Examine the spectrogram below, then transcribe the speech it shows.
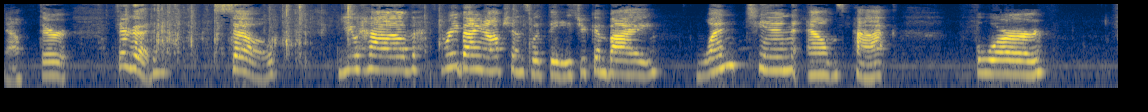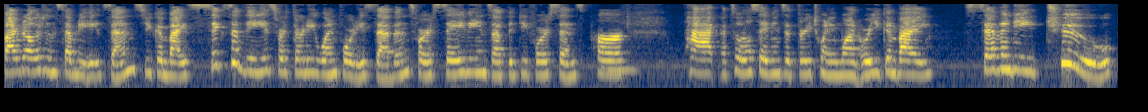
yeah, they're they're good. So you have three buying options with these. You can buy one 10 ounce pack for $5.78. You can buy six of these for $31.47 for a savings of 54 cents per pack, a total savings of $3.21. Or you can buy 72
